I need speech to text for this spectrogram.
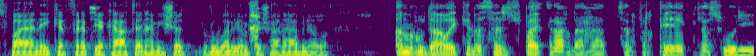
سوپایانەی کە فرە پێکهاتن هەمیشە ڕوبەڕی ئەم کێشانە بنەوە ئەم ڕووداوەی کە بەسەر سوپای عێراقدا هات، چەند فرقەیەک لە سنووری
